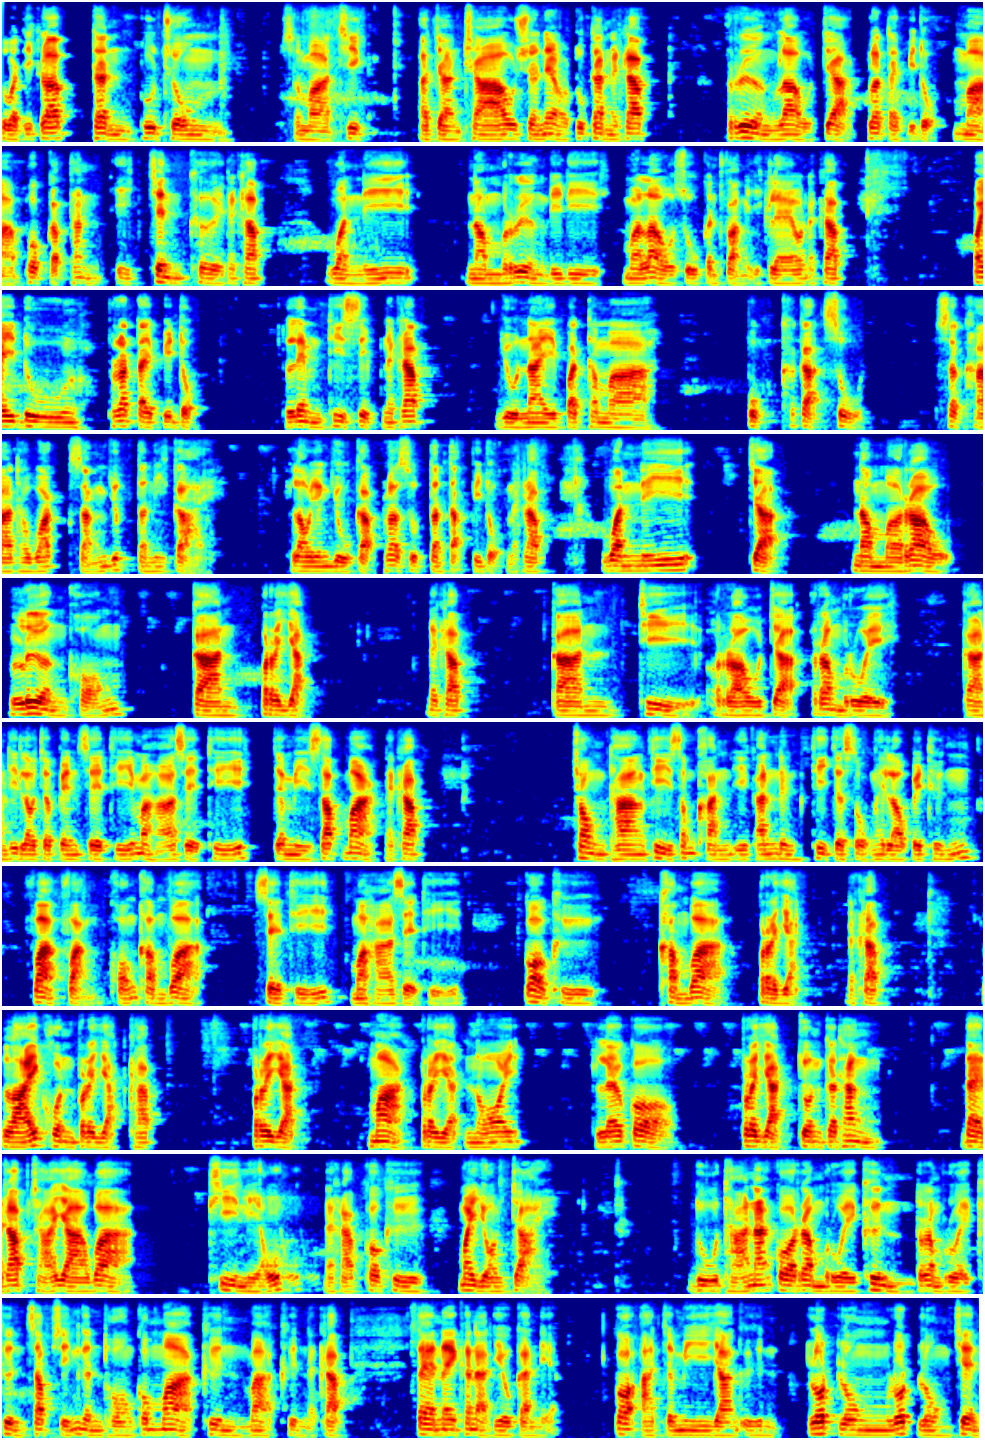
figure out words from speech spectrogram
สวัสดีครับ ท่านผู้ชมสมาชิกอาจารย์เช้าชาแนลทุกท่านนะครับ เรื่องเล่าจากพระไตรปิฎกมาพบกับท่านอีกเช่นเคยนะครับ วันนี้นำเรื่องดีๆ มาเล่าสู่กันฟังอีกแล้วนะครับ ไปดูพระไตรปิฎกเล่มที่ 10 นะครับ อยู่ในปัทมาปุคกะสูตร สคาทวักสังยุตตนิกาย เรายังอยู่กับพระสุตตันตปิฎกนะครับ วันนี้จะนำมาเล่าเรื่องของการประหยัดนะครับ การที่เราจะร่ำรวย การที่เราจะเป็นเศรษฐีมหาเศรษฐีจะมีทรัพย์มากนะครับ ช่องทางที่สำคัญอีกอันหนึ่งที่จะส่งให้เราไปถึง ฝากฝั่งของคำว่า เศรษฐี มหาเศรษฐี ก็คือคำว่า ประหยัดนะครับ หลายคนประหยัดครับ ประหยัดมากประหยัดน้อย แล้วก็ประหยัดจนกระทั่ง ได้รับฉายาว่า ขี้เหนียวนะครับ ก็คือไม่ยอมจ่าย ดูฐานะก็ร่ำรวยขึ้น ร่ำรวยขึ้น ทรัพย์สินเงินทองก็มากขึ้นมากขึ้นนะครับ แต่ในขณะเดียวกันเนี่ยก็อาจจะมีอย่างอื่นลดลงลดลง เช่น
